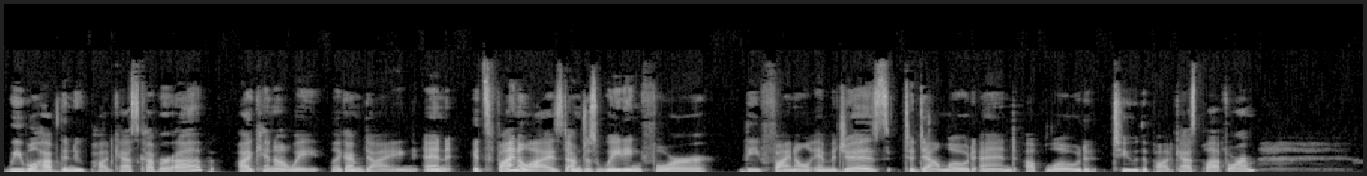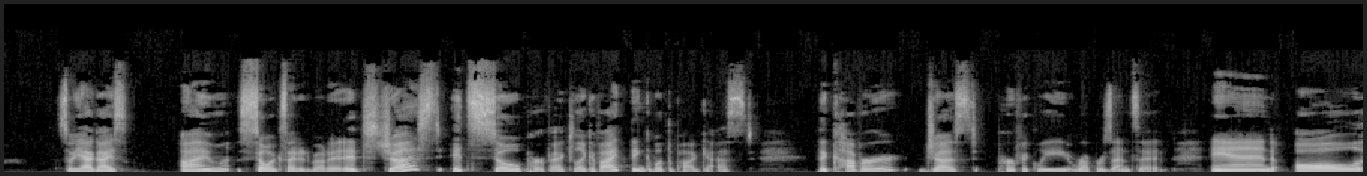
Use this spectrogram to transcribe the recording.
we will have the new podcast cover up. I cannot wait. Like I'm dying. And it's finalized. I'm just waiting for the final images to download and upload to the podcast platform. So, yeah, guys, I'm so excited about it. It's just, it's so perfect. Like, if I think about the podcast, the cover just perfectly represents it. And all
